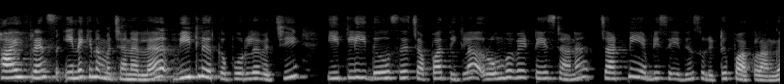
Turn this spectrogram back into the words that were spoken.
ஹாய் ஃப்ரெண்ட்ஸ் இன்றைக்கி நம்ம சேனலில் வீட்டில் இருக்க பொருளை வச்சு இட்லி தோசை சப்பாத்திக்கெலாம் ரொம்பவே டேஸ்டான சட்னி எப்படி செய்யுதுன்னு சொல்லிட்டு பார்க்கலாங்க.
